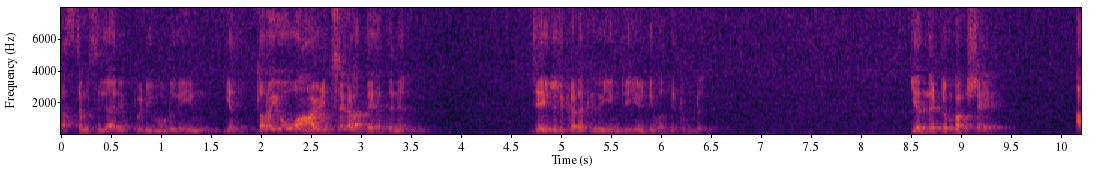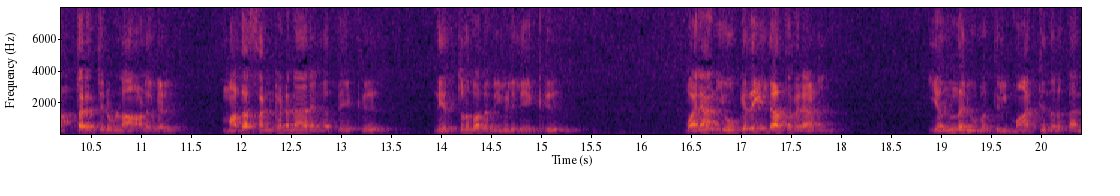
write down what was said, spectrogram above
കസ്റ്റംസുകാർ പിടികൂടുകയും എത്രയോ ആഴ്ചകൾ അദ്ദേഹത്തിന് ജയിലിൽ കിടക്കുകയും ചെയ്യേണ്ടി വന്നിട്ടുണ്ട്. എന്നിട്ടും പക്ഷേ അത്തരത്തിലുള്ള ആളുകൾ മതസംഘടനാ രംഗത്തേക്ക് നേതൃപദവികളിലേക്ക് വരാൻ യോഗ്യതയില്ലാത്തവരാണ് എന്ന രൂപത്തിൽ മാറ്റി നിർത്താൻ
